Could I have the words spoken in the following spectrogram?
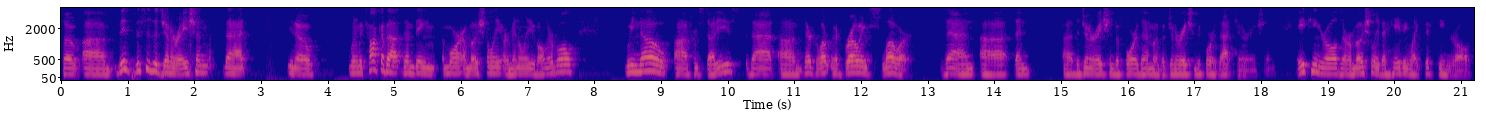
So um, this this is a generation that, you know, when we talk about them being more emotionally or mentally vulnerable, we know uh, from studies that um, they're, they're growing slower than uh, than uh, the generation before them or the generation before that generation. 18 year olds are emotionally behaving like 15 year olds.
